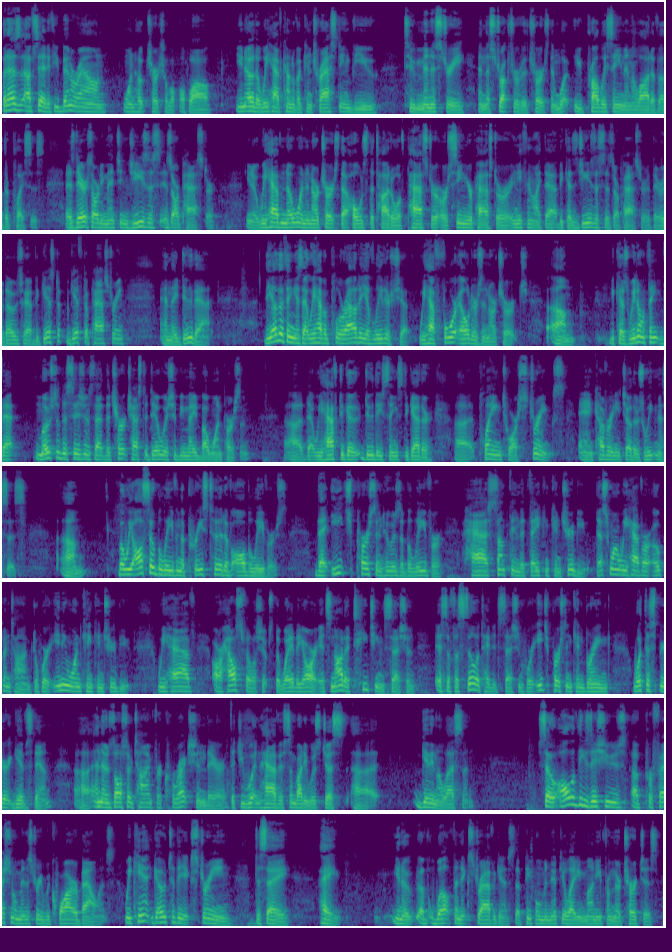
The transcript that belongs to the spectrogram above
but as I've said, if you've been around One Hope Church a while, you know that we have kind of a contrasting view to ministry and the structure of the church than what you've probably seen in a lot of other places. As Derek's already mentioned, Jesus is our pastor. You know, we have no one in our church that holds the title of pastor or senior pastor or anything like that because Jesus is our pastor. There are those who have the gift of, gift of pastoring, and they do that. The other thing is that we have a plurality of leadership. We have four elders in our church um, because we don't think that most of the decisions that the church has to deal with should be made by one person uh, that we have to go do these things together, uh, playing to our strengths and covering each other's weaknesses. Um, but we also believe in the priesthood of all believers, that each person who is a believer has something that they can contribute. That's why we have our open time to where anyone can contribute. We have our house fellowships the way they are. It's not a teaching session, it's a facilitated session where each person can bring what the Spirit gives them. Uh, and there's also time for correction there that you wouldn't have if somebody was just uh, giving a lesson. So, all of these issues of professional ministry require balance. We can't go to the extreme to say, hey, you know, of wealth and extravagance, that people manipulating money from their churches.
